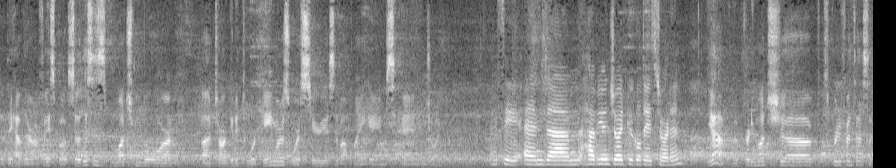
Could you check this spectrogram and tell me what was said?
that they have there on Facebook. So this is much more uh, targeted toward gamers who are serious about playing games and enjoying them. I see. And um, have you enjoyed Google Days Jordan? Yeah, pretty much. it's pretty fantastic.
